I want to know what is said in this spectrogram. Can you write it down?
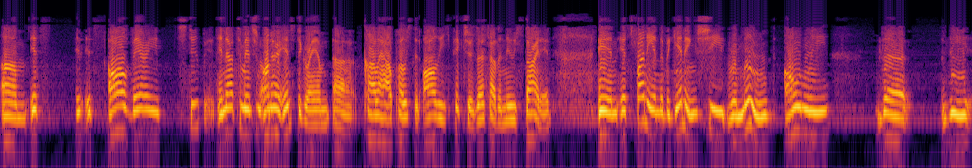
Um, it's it, it's all very stupid, and not to mention on her Instagram, uh, Carla Howe posted all these pictures. That's how the news started, And it's funny in the beginning she removed only the the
